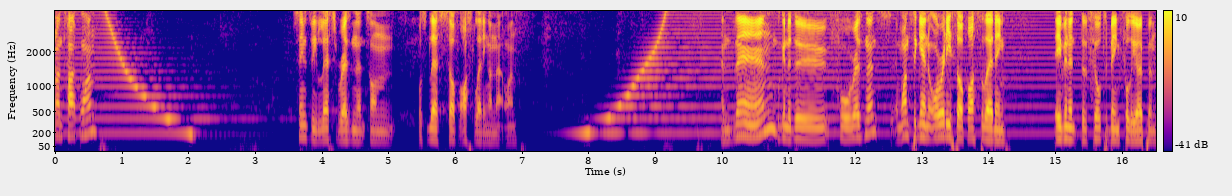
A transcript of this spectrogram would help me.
on type 1. Seems to be less resonance on, or less self-oscillating on that one. And then we're going to do full resonance. And once again, already self-oscillating, even at the filter being fully open.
